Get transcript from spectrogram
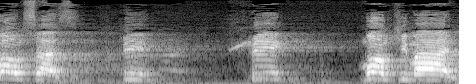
bouncers. Big, big monkey man.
